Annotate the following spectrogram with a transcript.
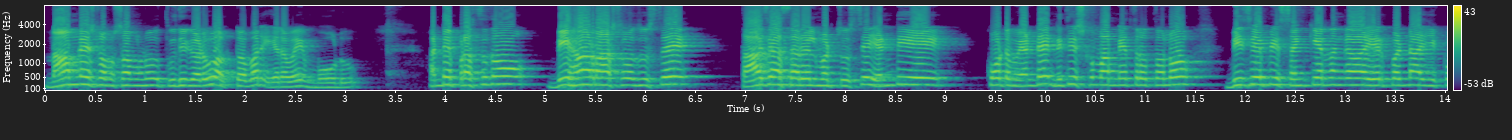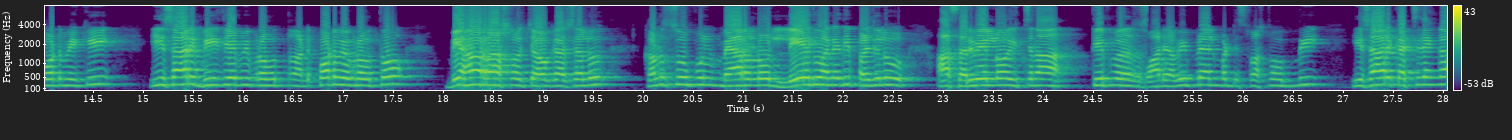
నామినేషన్ ఉపశమనం తుది గడువు అక్టోబర్ ఇరవై మూడు. అంటే ప్రస్తుతం బీహార్ రాష్ట్రంలో చూస్తే తాజా సర్వేలు మట్టి చూస్తే ఎన్డీఏ కూటమి అంటే నితీష్ కుమార్ నేతృత్వంలో బీజేపీ సంకీర్ణంగా ఏర్పడిన ఈ కూటమికి ఈసారి బీజేపీ ప్రభుత్వం అంటే కూటమి ప్రభుత్వం బీహార్ రాష్ట్రం వచ్చే అవకాశాలు కనుసూపుల మేరలో లేదు అనేది ప్రజలు ఆ సర్వేల్లో ఇచ్చిన తీర్పు వారి అభిప్రాయాన్ని బట్టి స్పష్టమవుతుంది. ఈసారి ఖచ్చితంగా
